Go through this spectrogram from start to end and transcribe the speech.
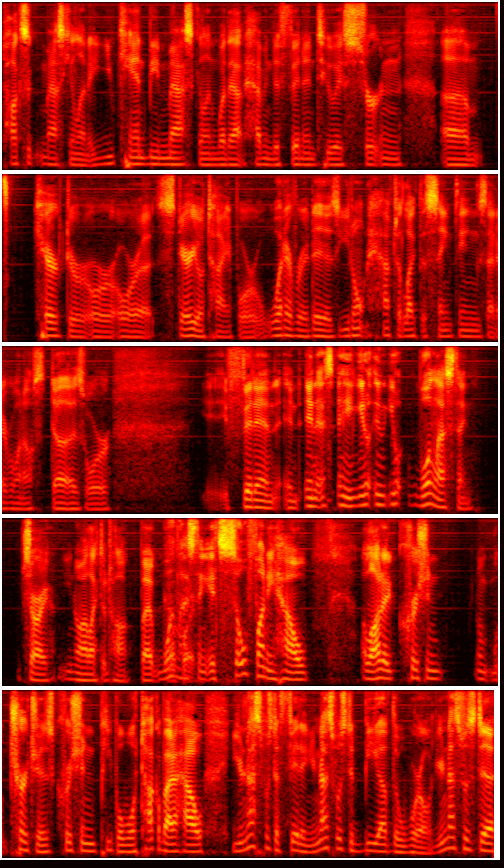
toxic masculinity. You can be masculine without having to fit into a certain um, character or, or a stereotype or whatever it is you don't have to like the same things that everyone else does or fit in and, and, it's, and, you know, and, you know one last thing sorry you know i like to talk but one for last it. thing it's so funny how a lot of christian um, churches christian people will talk about how you're not supposed to fit in you're not supposed to be of the world you're not supposed to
